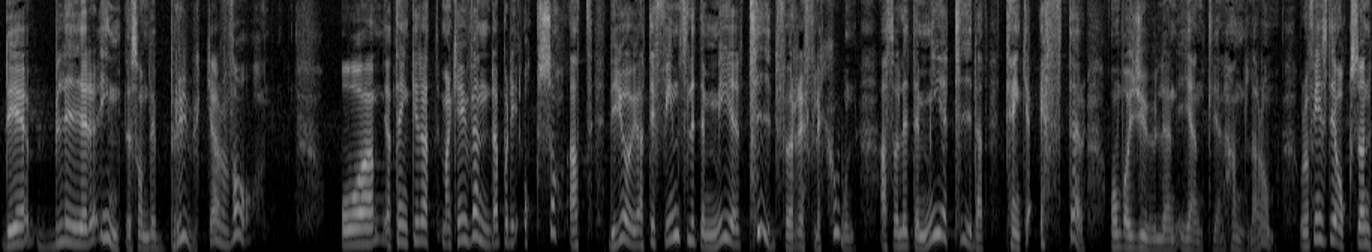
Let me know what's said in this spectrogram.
Det blir inte som det brukar vara. Och jag tänker att man kan ju vända på det också. Att det gör ju att det finns lite mer tid för reflektion. Alltså lite mer tid att tänka efter om vad julen egentligen handlar om. Och då finns det också en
